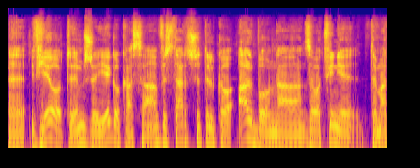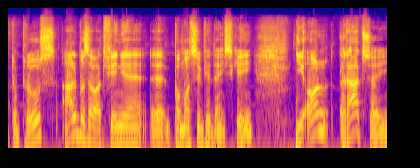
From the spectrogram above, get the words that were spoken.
E, Wie o tym, że jego kasa wystarczy tylko albo na załatwienie tematu prus, albo załatwienie e, pomocy wiedeńskiej. I on raczej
